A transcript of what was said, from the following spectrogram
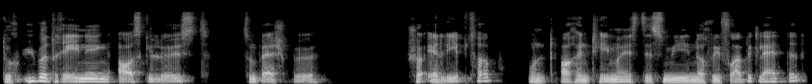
durch Übertraining ausgelöst zum Beispiel schon erlebt habe und auch ein Thema ist, das mich nach wie vor begleitet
